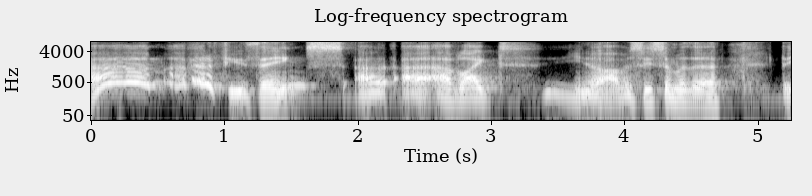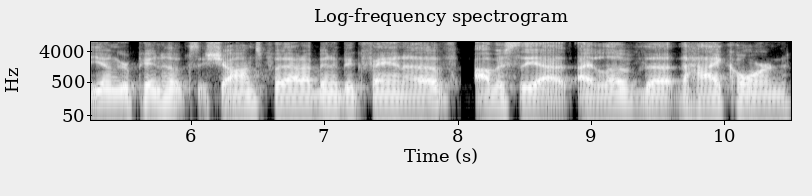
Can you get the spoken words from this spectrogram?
Um, I've had a few things. I, I've liked, you know, obviously some of the the younger pin hooks that Sean's put out. I've been a big fan of. Obviously, I, I love the the high corn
